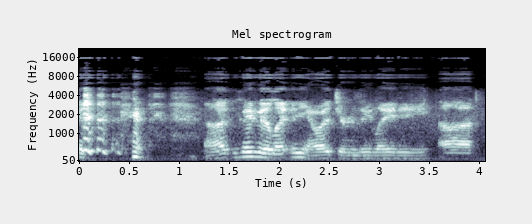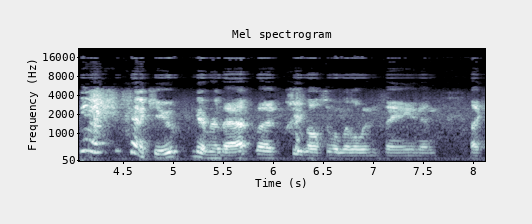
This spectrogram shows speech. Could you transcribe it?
it's, uh, basically a, la- you know a Jersey lady. Uh, you know, she's kind of cute. Give her that, but she's also a little insane and like,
